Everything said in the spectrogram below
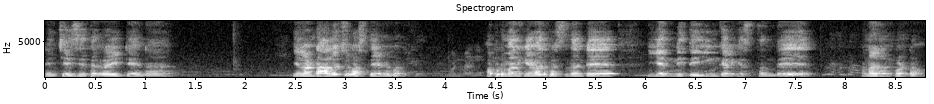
నేను చేసేది రైటేనా? ఇలాంటి ఆలోచనలు వస్తాయండి మనకి. అప్పుడు మనకి ఏమనిపిస్తుంది అంటే ఇవన్నీ దెయ్యం కలిగిస్తుంది అని అనుకుంటాం.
